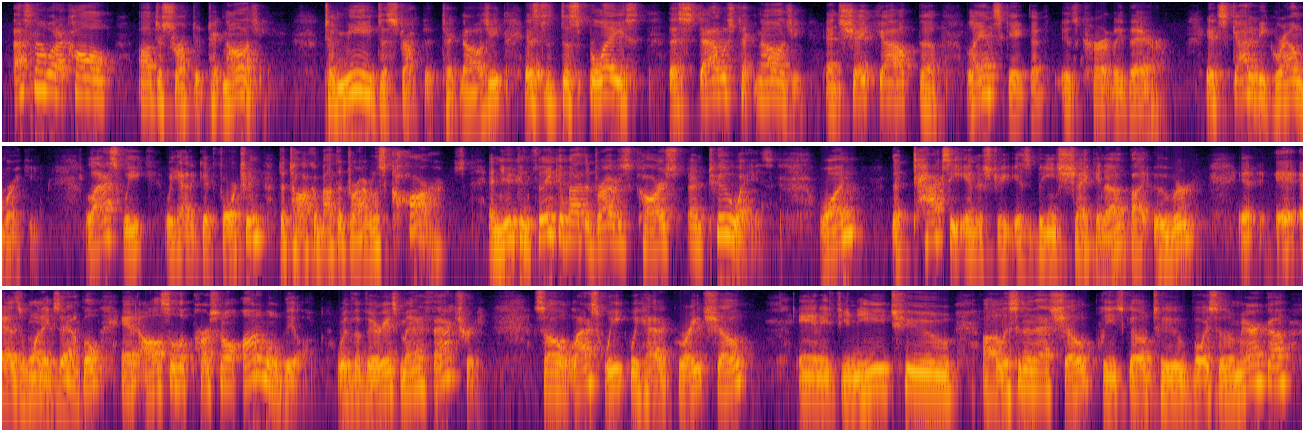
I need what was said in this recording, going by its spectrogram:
that's not what I call uh, disruptive technology. To me, disruptive technology is to displace the established technology and shake out the landscape that is currently there. It's got to be groundbreaking. Last week, we had a good fortune to talk about the driverless cars. And you can think about the driverless cars in two ways. One, the taxi industry is being shaken up by Uber as one example, and also the personal automobile with the various manufacturing. So last week we had a great show. And if you need to uh, listen to that show, please go to Voice of America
